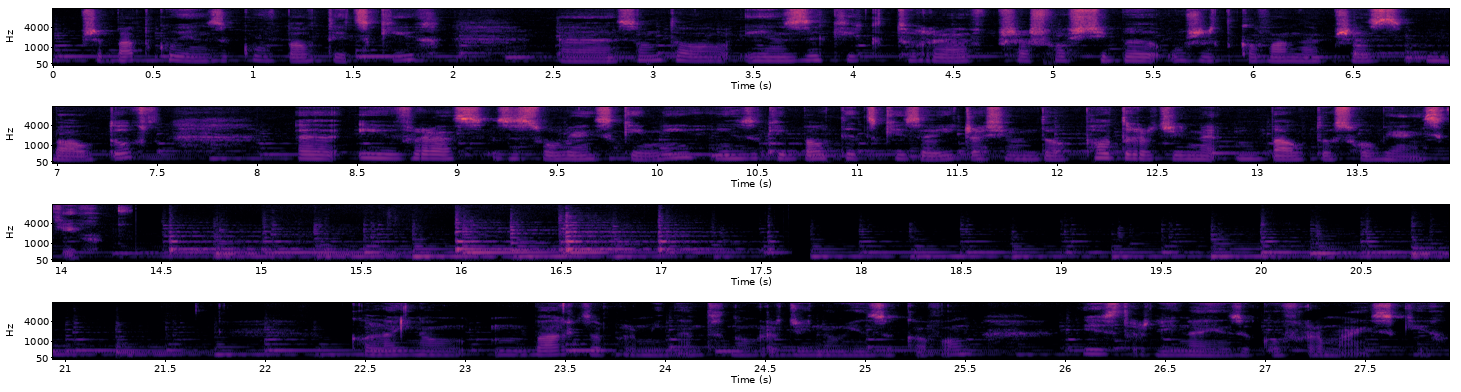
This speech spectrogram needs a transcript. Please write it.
W przypadku języków bałtyckich e, są to języki, które w przeszłości były użytkowane przez Bałtów i wraz ze słowiańskimi języki bałtyckie zalicza się do podrodziny bałtosłowiańskich. Kolejną bardzo prominentną rodziną językową jest rodzina języków romańskich.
